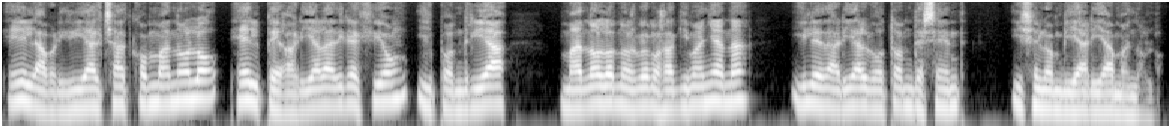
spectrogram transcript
él abriría el chat con Manolo, él pegaría la dirección y pondría Manolo, nos vemos aquí mañana, y le daría el botón de send y se lo enviaría a Manolo.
